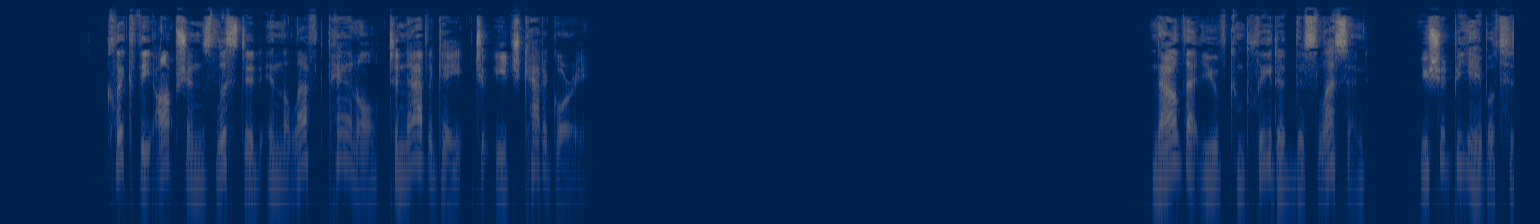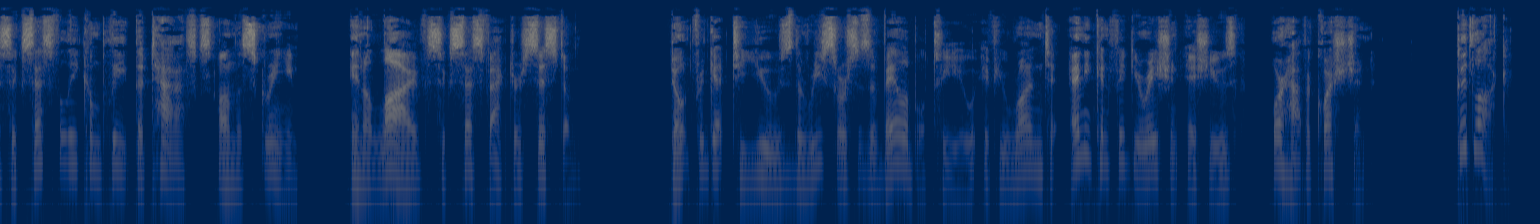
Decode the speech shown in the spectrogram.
Click the options listed in the left panel to navigate to each category. Now that you've completed this lesson, you should be able to successfully complete the tasks on the screen in a live SuccessFactors system. Don't forget to use the resources available to you if you run into any configuration issues or have a question. Good luck!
